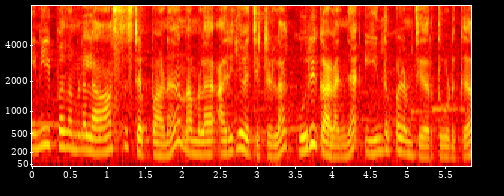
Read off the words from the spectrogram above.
ഇനിയിപ്പോൾ നമ്മുടെ ലാസ്റ്റ് സ്റ്റെപ്പാണ് നമ്മൾ അരിഞ്ഞു വെച്ചിട്ടുള്ള കുരു കളഞ്ഞ ഈന്തപ്പഴം ചേർത്ത് കൊടുക്കുക.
